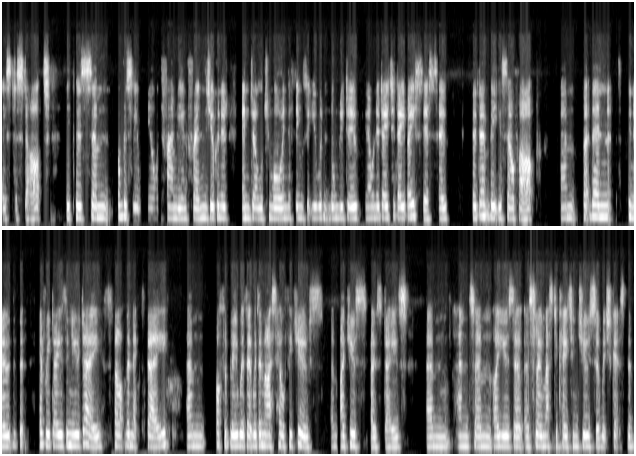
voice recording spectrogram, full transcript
place to start, because um, obviously when you're with family and friends, you're going to indulge more in the things that you wouldn't normally do, you know, on a day-to-day basis. So, so don't beat yourself up. Um, but then, you know, every day is a new day. Start the next day, um, possibly with a with a nice healthy juice. Um, I juice most days, um, and um, I use a, a, slow masticating juicer, which gets the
